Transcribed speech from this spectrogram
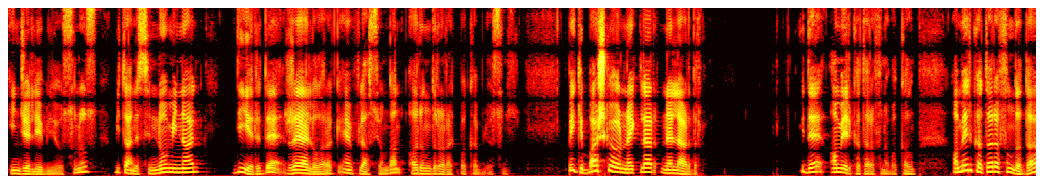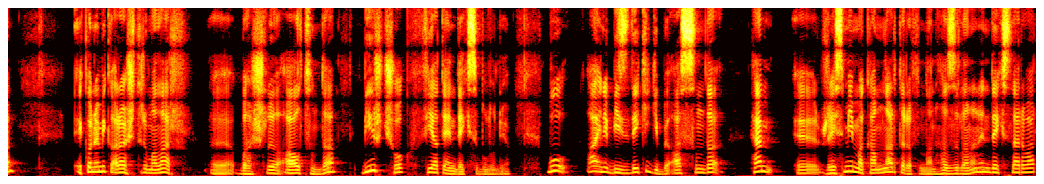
inceleyebiliyorsunuz. Bir tanesi nominal, diğeri de reel olarak enflasyondan arındırarak bakabiliyorsunuz. Peki başka örnekler nelerdir? Bir de Amerika tarafına bakalım. Amerika tarafında da ekonomik araştırmalar e, başlığı altında birçok fiyat endeksi bulunuyor. Bu aynı bizdeki gibi aslında hem e, resmi makamlar tarafından hazırlanan endeksler var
